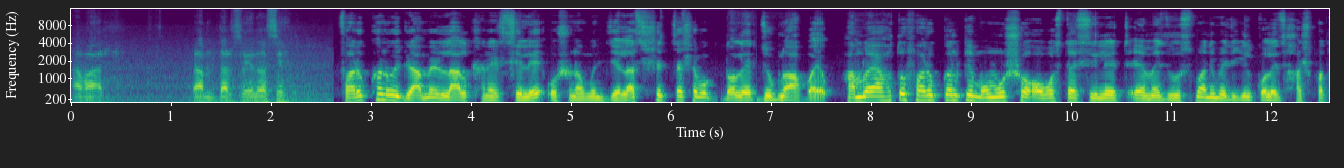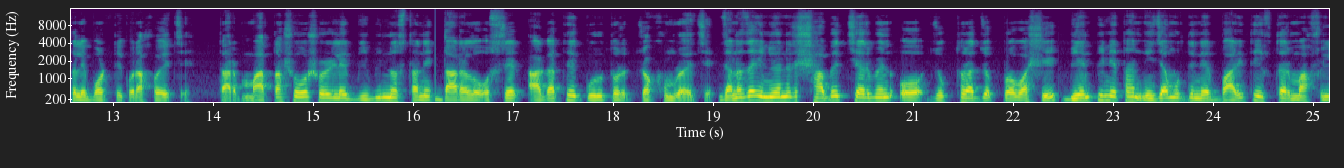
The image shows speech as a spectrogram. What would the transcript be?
আমার রামদার সেদ আছে। ফারুক খান ওই গ্রামের লাল খানের ছেলে ও সুনামগঞ্জ জেলা স্বেচ্ছাসেবক দলের যুগ্ম আহ্বায়ক। হামলায় আহত ফারুক খানকে মমর্ষ অবস্থায় Sylhet M AG Osmani medical college হাসপাতালে ভর্তি করা হয়েছে। তার মাথা সহ শরীরের বিভিন্ন স্থানে দাঁড়াল অস্ত্রের আঘাতে গুরুতর জখম রয়েছে। জানা যায়, ইউনিয়নের সাবেক চেয়ারম্যান ও যুক্তরাজ্য প্রবাসী বিএনপি নেতা নিজামুদ্দিনের বাড়িতে ইফতার মাহফিল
